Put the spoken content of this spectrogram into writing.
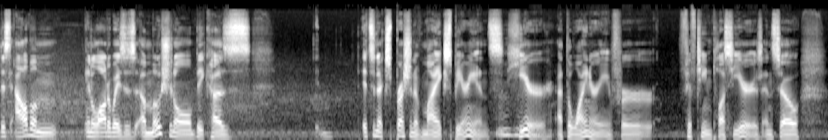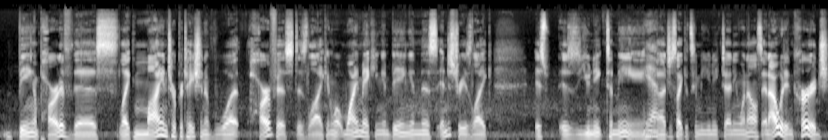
this album, in a lot of ways, is emotional because it's an expression of my experience Mm-hmm. here at the winery for 15 plus years and so being a part of this, like my interpretation of what harvest is like and what winemaking and being in this industry is like, is is unique to me. Yeah. Uh, just like it's gonna be unique to anyone else. And I would encourage,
